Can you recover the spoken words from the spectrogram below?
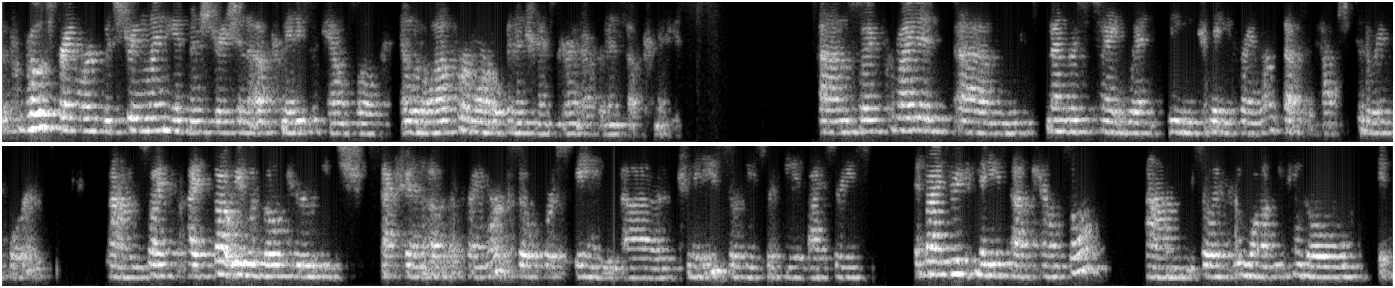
The proposed framework would streamline the administration of committees of council and would allow for a more open and transparent governance of committees. Um, so I've provided um, members tonight with the committee framework that's attached to the report. Um, so I, I thought we would go through each section of the framework. So first being uh, committees. So these would be advisories, advisory committees of council. Um, so if we want, we can go, if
